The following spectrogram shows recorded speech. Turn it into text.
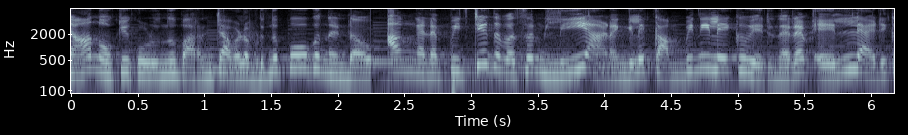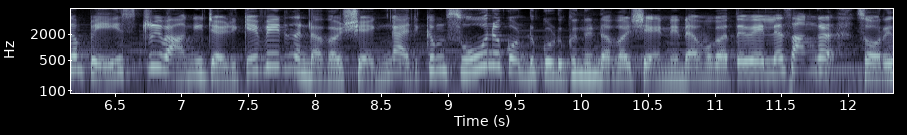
ഞാൻ നോക്കിക്കോളൂ എന്ന് പറഞ്ഞിട്ട് അവൾ അവിടുന്ന് പോകുന്നുണ്ടാവും. അങ്ങനെ പിറ്റേ ദിവസം ലീ ആണെങ്കിൽ കമ്പനിയിലേക്ക് വരുന്നേരം എല്ലാവർക്കും പേസ്ട്രി വാങ്ങിയിട്ടായിരിക്കും വരുന്നുണ്ടാവുക. ഷെങ്ങായിരിക്കും സൂന് കൊണ്ടു കൊടുക്കുന്നുണ്ടാവുക. ഷെന്നിന്റെ മുഖത്ത് വലിയ സങ്ക സോറി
